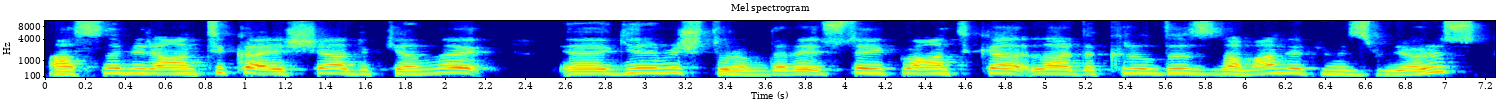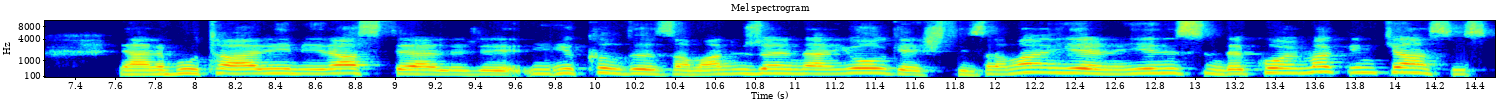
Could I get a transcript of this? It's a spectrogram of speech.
aslında bir antika eşya dükkanına e, girmiş durumda ve üstelik bu antikalarda kırıldığı zaman hepimiz biliyoruz. Yani bu tarihi miras değerleri yıkıldığı zaman, üzerinden yol geçtiği zaman yerine yenisini de koymak imkansız.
